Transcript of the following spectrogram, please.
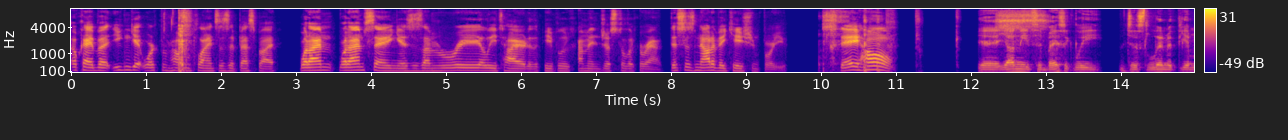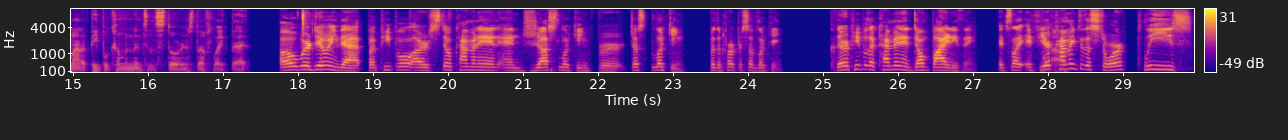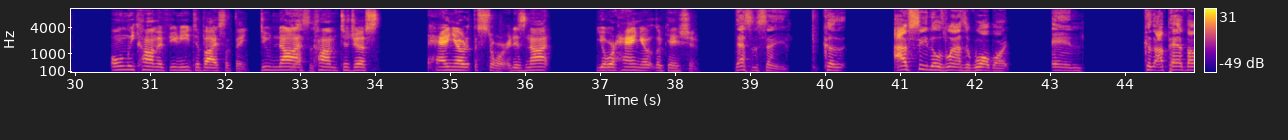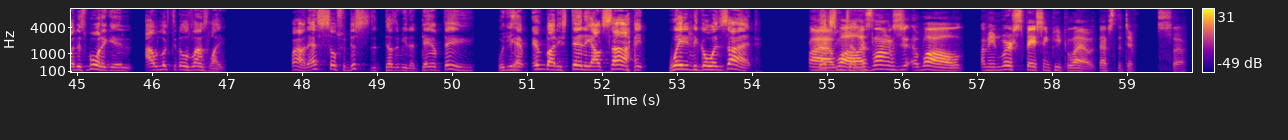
Okay, but you can get work from home appliances at Best Buy. What I'm what I'm saying is is I'm really tired of the people who come in just to look around. This is not a vacation for you. Stay home. Yeah, y'all need to basically just limit the amount of people coming into the store and stuff like that. oh, we're doing that, but people are still coming in and just looking for just looking for the purpose of looking. There are people that come in and don't buy anything. It's like if you're Wow. coming to the store, please only come if you need to buy something. Do not Yes. come to just hang out at the store. It is not your hangout location. That's insane. Because I've seen those lines at Walmart, and because I passed by this morning and I looked at those lines like, wow, that's social distance doesn't mean a damn thing when you have everybody standing outside waiting to go inside. Uh, Next to each well, as long as well, I mean, we're spacing people out. That's the difference. So,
